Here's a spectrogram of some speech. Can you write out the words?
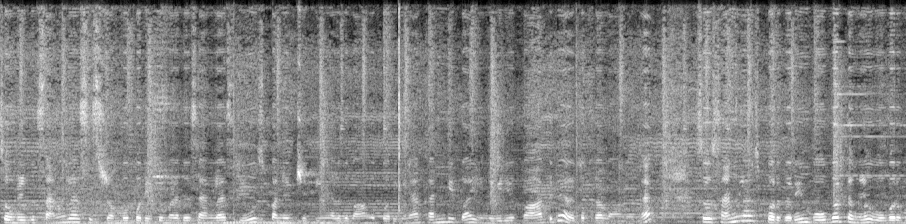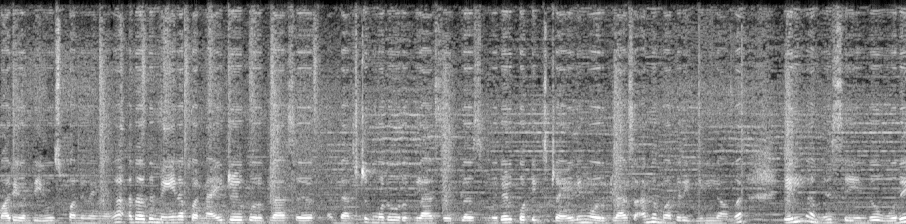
ஸோ உங்களுக்கு சன்கிளாஸஸ் ரொம்ப பிடிக்கும். அல்லது சன்கிளாஸ் யூஸ் பண்ணிட்டுருக்கீங்க அல்லது வாங்க போகிறீங்கன்னா கண்டிப்பாக இந்த வீடியோ பார்த்துட்டு அதுக்கப்புறம் வாங்குங்க. ஸோ சன்கிளாஸ் பொறுத்தவரையும் ஒவ்வொருத்தங்களும் ஒவ்வொரு மாதிரி வந்து யூஸ் பண்ணுவீங்க அதாவது மெயினாக இப்போ நைட் நைட்ருக்கு ஒரு கிளாஸு டஸ்ட்டுக்கு மட்டும் ஒரு glass plus mirror coating styling ஒரு கிளாஸ் அந்த மாதிரி இல்லாமல் எல்லாமே சேர்ந்து ஒரே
